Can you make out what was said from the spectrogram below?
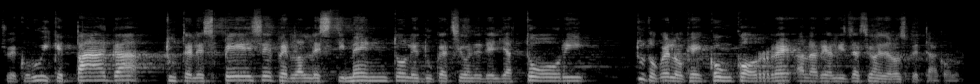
cioè colui che paga tutte le spese per l'allestimento, l'educazione degli attori, tutto quello che concorre alla realizzazione dello spettacolo.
